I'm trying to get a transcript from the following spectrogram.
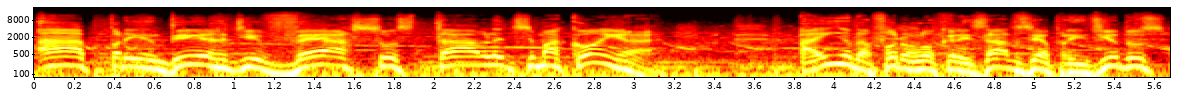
apreender diversos tablets de maconha. Ainda foram localizados e apreendidos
